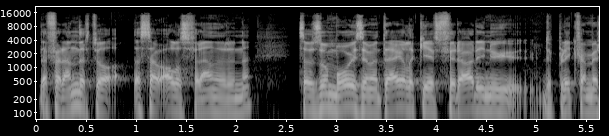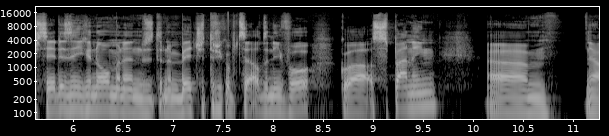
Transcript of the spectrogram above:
Dat verandert wel. Dat zou alles veranderen. Hè. Het zou zo mooi zijn, want eigenlijk heeft Ferrari nu de plek van Mercedes ingenomen en we zitten een beetje terug op hetzelfde niveau qua spanning. Ehm, ja,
